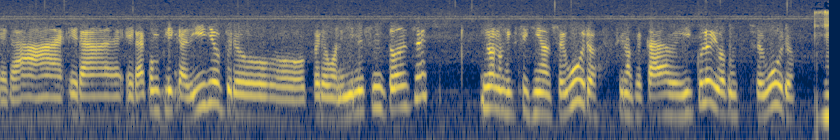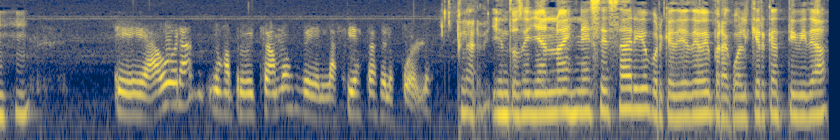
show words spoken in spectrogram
Era, era, era complicadillo, pero, pero bueno, y en ese entonces no nos exigían seguros, sino que cada vehículo iba con su seguro. Eh, ahora nos aprovechamos de las fiestas de los pueblos. Claro, y entonces ya no es necesario, porque a día de hoy para cualquier actividad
